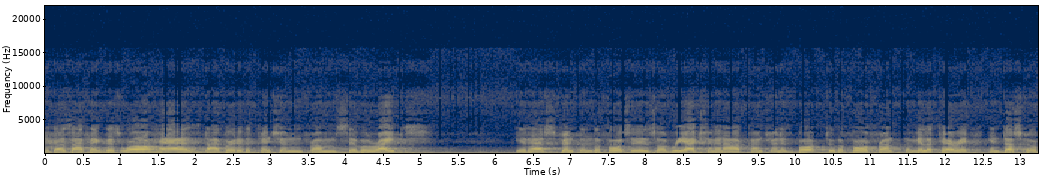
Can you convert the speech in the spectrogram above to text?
Because I think this war has diverted attention from civil rights It has strengthened the forces of reaction in our country and has brought to the forefront the military industrial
